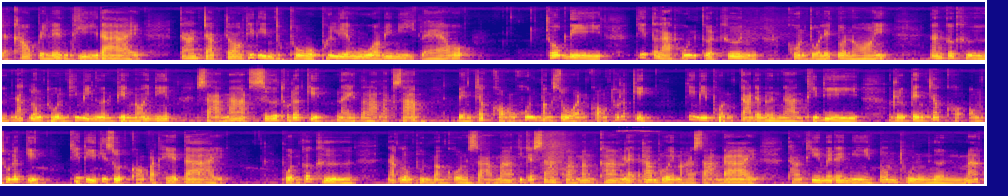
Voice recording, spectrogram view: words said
จะเข้าไปเล่นที่ได้ การจับจองที่ดินถูกๆเพื่อเลี้ยงวัวไม่มีอีกแล้ว โชคดีที่ตลาดหุ้นเกิดขึ้น คนตัวเล็กตัวน้อย นั่นก็คือนักลงทุนที่มีเงินเพียงน้อยนิด สามารถซื้อธุรกิจในตลาดหลักทรัพย์ เป็นเจ้าของหุ้นบางส่วนของธุรกิจ ที่มีผลการดำเนินงานที่ดี หรือเป็นเจ้าของธุรกิจที่ดีที่สุดของประเทศได้ ผลก็คือนักลงทุนบางคนสามารถที่จะสร้างความมั่งคั่งและร่ำรวยมหาศาลได้ ทั้งที่ไม่ได้มีต้นทุนเงินมาก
